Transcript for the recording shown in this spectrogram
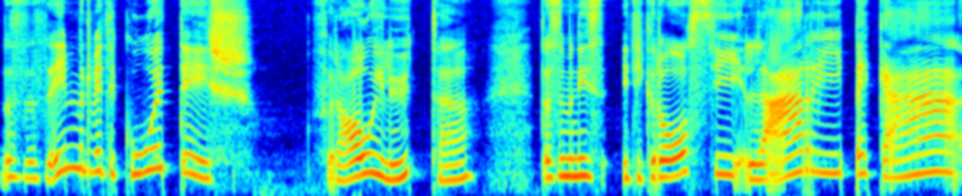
dass es immer wieder gut ist, für alle Leute, dass wir uns in die grosse Lehre begeben,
